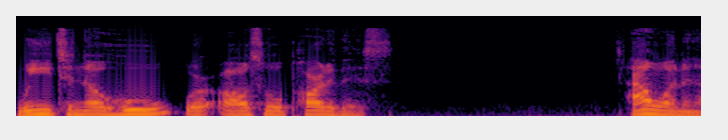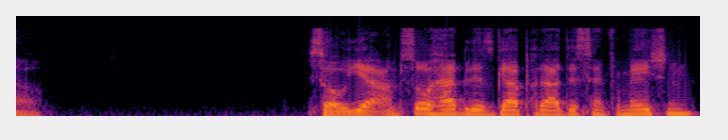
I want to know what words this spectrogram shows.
We need to know who were also a part of this. I want to know. So yeah, I'm so happy this guy put out this information.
